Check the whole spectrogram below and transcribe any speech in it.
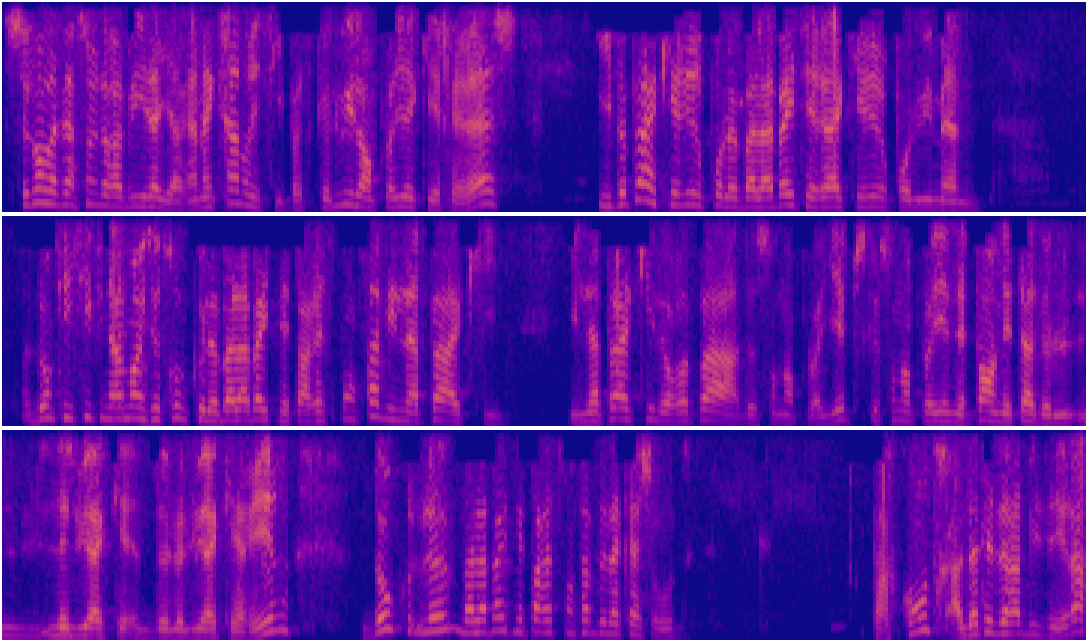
Selon la version de Rabbi il n'y a rien à craindre ici, parce que lui, l'employé qui est Kheresh, il ne peut pas acquérir pour le balabait et réacquérir pour lui-même. Donc ici, finalement, il se trouve que le balabait n'est pas responsable, il n'a pas acquis. Il n'a pas acquis le repas de son employé, puisque son employé n'est pas en état de le lui, acquérir. Donc le balabait n'est pas responsable de la cacheroute. Par contre, à date de Rabbi Zira,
